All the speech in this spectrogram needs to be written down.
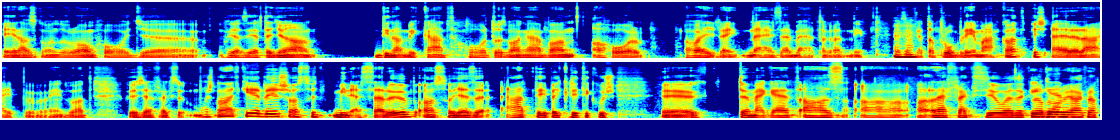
én azt gondolom, hogy, hogy azért egy olyan dinamikát hordoz magában, ahol, ahol egyre nehezebb eltagadni uh-huh. ezeket a problémákat, és erre ráépülve indult közreflexió. Most a nagy kérdés az, hogy mi lesz előbb, az, hogy ez áttép egy kritikus tömeget az a, a reflexió ezekre Igen. a problémákra,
